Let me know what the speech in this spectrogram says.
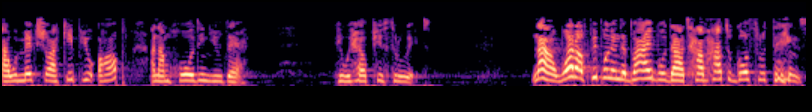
I will make sure I keep you up and I'm holding you there. He will help you through it. Now, what of people in the Bible that have had to go through things?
